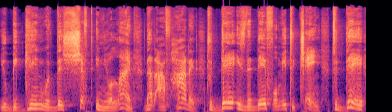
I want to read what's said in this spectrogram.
you begin with this shift in your life that I've had it. Today is the day for me to change. Today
